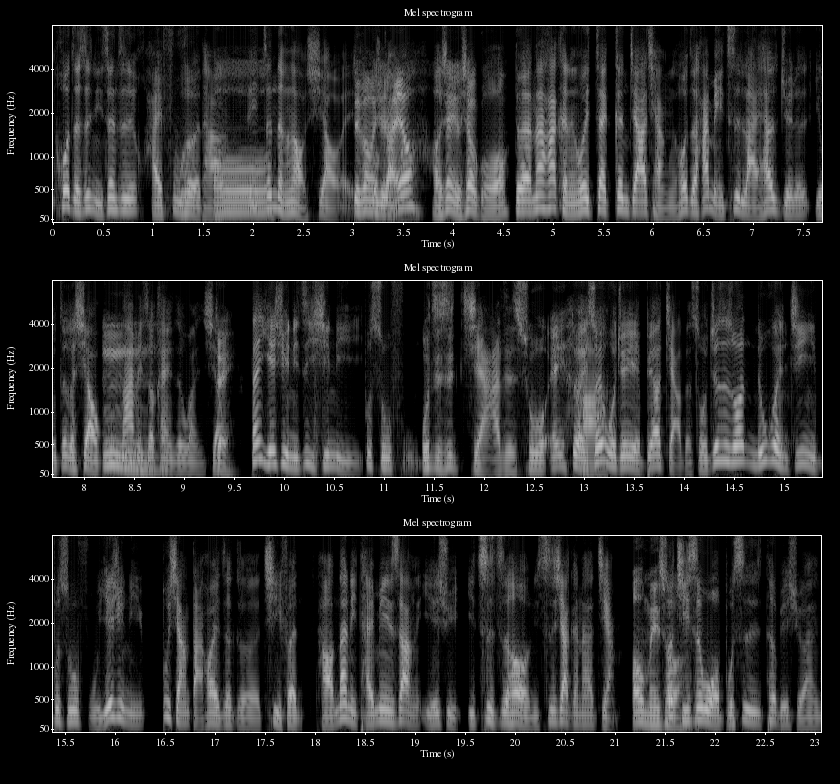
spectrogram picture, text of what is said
或者是你甚至还附和他，哎、哦真的很好笑、哎，对方会觉得哎呦，好像有效果哦。对啊，那他可能会再更加强了，或者他每次来他就觉得有这个效果，那他每次都嗯开你这个玩笑，对，但也许你自己心里不舒服。我只是假的说，哎，对，好所以我觉得也不要假的说，就是说，如果你心里不舒服，也许你不想打坏这个气氛，好，那你台面上也许一次之后，你私下跟他讲，哦，没错，说其实我不是特别喜欢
